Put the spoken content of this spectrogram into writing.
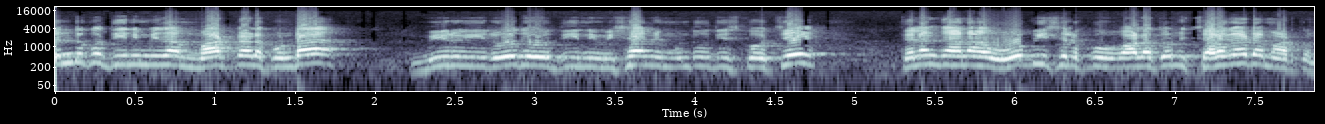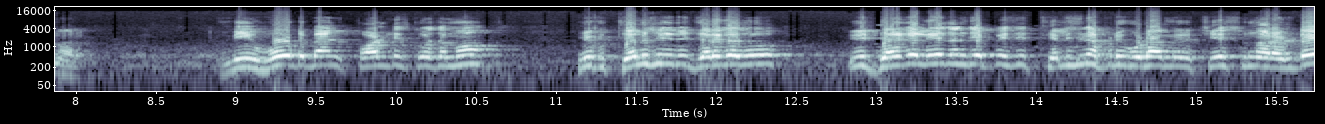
ఎందుకు దీని మీద మాట్లాడకుండా మీరు ఈరోజు దీని విషయాన్ని ముందుకు తీసుకొచ్చి తెలంగాణ ఓబీసీలకు వాళ్ళతో చెలగాట మాడుతున్నారు? మీ ఓటు బ్యాంక్ పాలిటిక్స్ కోసము? మీకు తెలుసు ఇది జరగదు ఇది జరగలేదని చెప్పేసి తెలిసినప్పుడు కూడా మీరు చేస్తున్నారంటే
